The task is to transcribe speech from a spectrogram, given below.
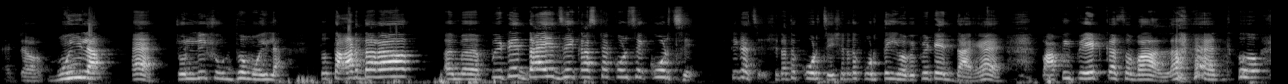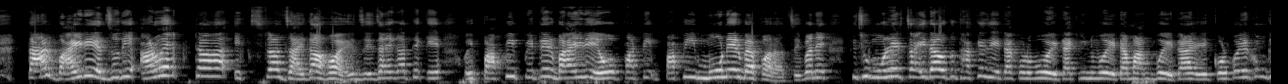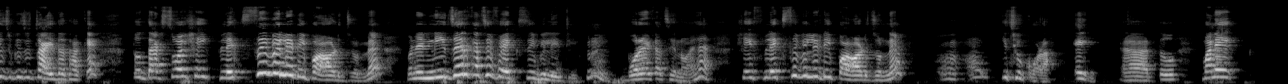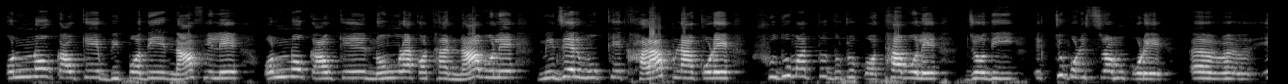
একটা মহিলা হ্যাঁ চল্লিশ ঊর্ধ্ব মহিলা। তো তার দ্বারা পেটের দায়ে যে কাজটা করছে করছে। ঠিক আছে? সেটা তো করছে সেটা তো করতেই হবে, পেটের দায় হ্যাঁ? পাপি পেট কা সবাল হ্যাঁ? তো তার বাইরে যদি আরও একটা এক্সট্রা জায়গা হয়, যে জায়গা থেকে ওই পাপি পেটের বাইরেও পাটি, পাপি মনের ব্যাপার আছে মানে কিছু মনের চাহিদাও তো থাকে যে এটা করব, এটা কিনবো, এটা মাখবো, এটা এ করব, এরকম কিছু কিছু চাহিদা থাকে। তো দ্যাটস ওয়াই সেই ফ্লেক্সিবিলিটি পাওয়ার জন্য মানে নিজের কাছে ফ্লেক্সিবিলিটি হুম? বরের কাছে নয় হ্যাঁ? সেই ফ্লেক্সিবিলিটি পাওয়ার জন্যে কিছু করা, এই। তো মানে অন্য কাউকে বিপদে না ফেলে, অন্য কাউকে নোংরা কথা না বলে, নিজের মুখকে খারাপ না করে, শুধুমাত্র দুটো কথা বলে, যদি একটু পরিশ্রম করে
